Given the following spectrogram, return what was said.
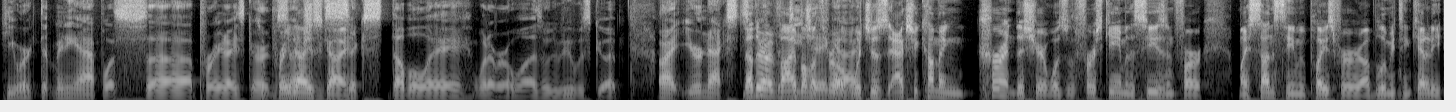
He worked at Minneapolis uh, Parade Ice Garden. So Parade Ice guy. Six double A, whatever it was. It was good. All right, you're next. Another you vibe on the throw, guy. which is actually coming current this year, was the first game of the season for my son's team who plays for uh, Bloomington Kennedy,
